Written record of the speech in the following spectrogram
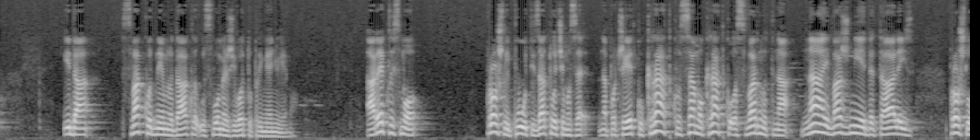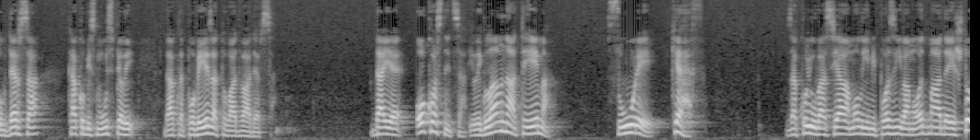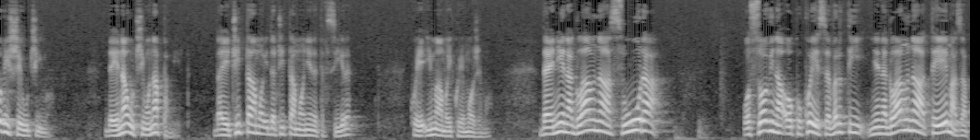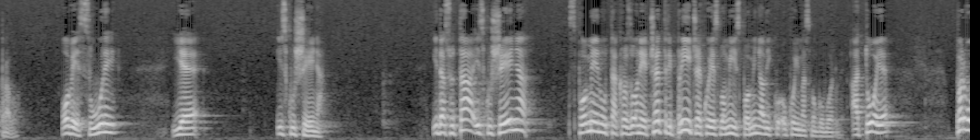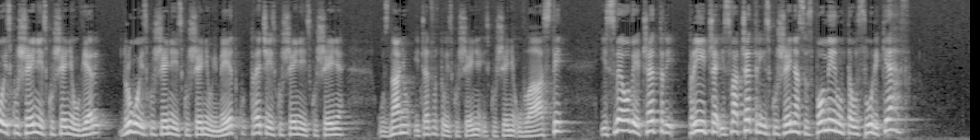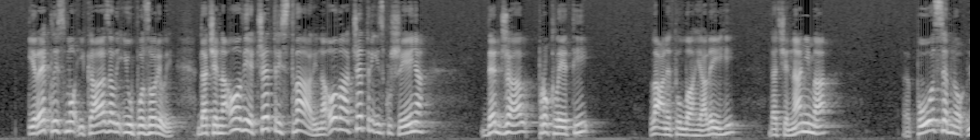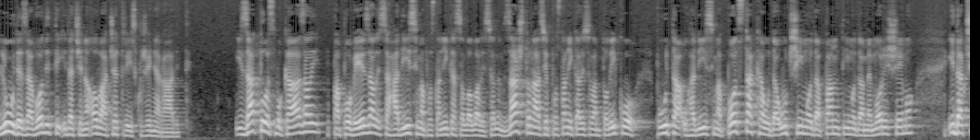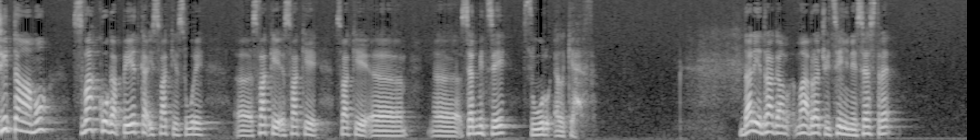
i da svakodnevno dakle u svome životu primjenjujemo. A rekli smo prošli put i zato ćemo se na početku kratko, samo kratko osvrnuti na najvažnije detalje iz prošlog dersa kako bismo uspjeli dakle povezati ova dva dersa. Da je okosnica ili glavna tema sure Kehf, za koju vas ja molim i pozivam odmah da je što više učimo. Da je naučimo na pamet. Da je čitamo i da čitamo njene tefsire koje imamo i koje možemo. Da je njena glavna sura osovina oko koje se vrti, njena glavna tema zapravo ove sure je iskušenja. I da su ta iskušenja spomenuta kroz one četiri priče koje smo mi spominjali, o kojima smo govorili. A to je prvo iskušenje, iskušenje u vjeri, drugo iskušenje, iskušenje u imetku, treće iskušenje, iskušenje u znanju i četvrto iskušenje, iskušenje u vlasti. I sve ove četiri priče i sva četiri iskušenja su spomenuta u suri Kehf i rekli smo i kazali i upozorili da će na ove četiri stvari, na ova četiri iskušenja Deđal prokleti lanetullahi alejhi, da će na njima posebno ljude zavoditi i da će na ova četiri iskušenja raditi. I zato smo kazali, pa povezali sa hadisima poslanika sallallahu alejhi ve sellem, zašto nas je poslanik alejhi selam toliko puta u hadisima podstakao da učimo, da pamtimo, da memorišemo i da čitamo svakoga petka i svake sure, svake, svake, svake sedmice suru El Kehf. Dalje, draga moja braćo i cijenjene sestre,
